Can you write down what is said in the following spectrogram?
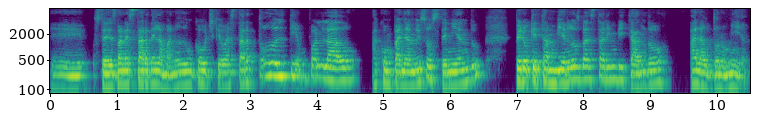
Eh, ustedes van a estar de la mano de un coach que va a estar todo el tiempo al lado, acompañando y sosteniendo, pero que también los va a estar invitando a la autonomía.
